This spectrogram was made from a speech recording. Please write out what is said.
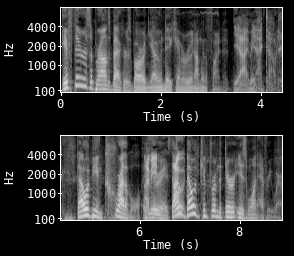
If there is a Browns backers bar in Yaoundé, Cameroon, I'm going to find it. yeah, I mean I doubt it. That would be incredible if I mean, there is. That would, would- that would confirm that there is one everywhere.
